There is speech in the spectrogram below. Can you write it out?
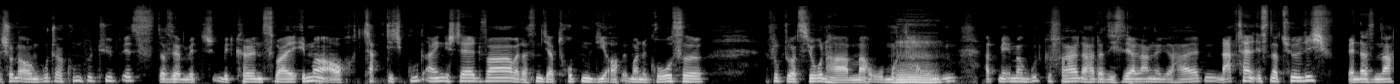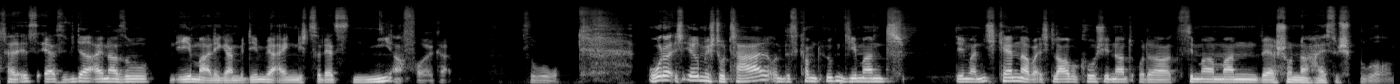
schon auch ein guter Kumpeltyp ist, dass er mit, mit Köln 2 immer auch taktisch gut eingestellt war, weil das sind ja Truppen, die auch immer eine große Fluktuation haben nach oben und nach mhm. unten. Hat mir immer gut gefallen, da hat er sich sehr lange gehalten. Nachteil ist natürlich, wenn das ein Nachteil ist, er ist wieder einer so, ein ehemaliger, mit dem wir eigentlich zuletzt nie Erfolg hatten. So. Oder ich irre mich total und es kommt irgendjemand, den wir nicht kennen, aber ich glaube, Koschinat oder Zimmermann wäre schon eine heiße Spur.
